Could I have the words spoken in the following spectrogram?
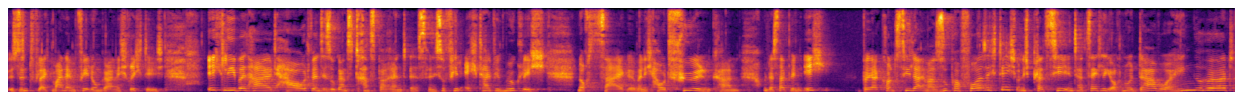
sind vielleicht meine Empfehlungen gar nicht richtig. Ich liebe halt Haut, wenn sie so ganz transparent ist, wenn ich so viel Echtheit wie möglich noch zeige, wenn ich Haut fühlen kann. Und deshalb bin ich bei Concealer immer super vorsichtig und ich platziere ihn tatsächlich auch nur da, wo er hingehört.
